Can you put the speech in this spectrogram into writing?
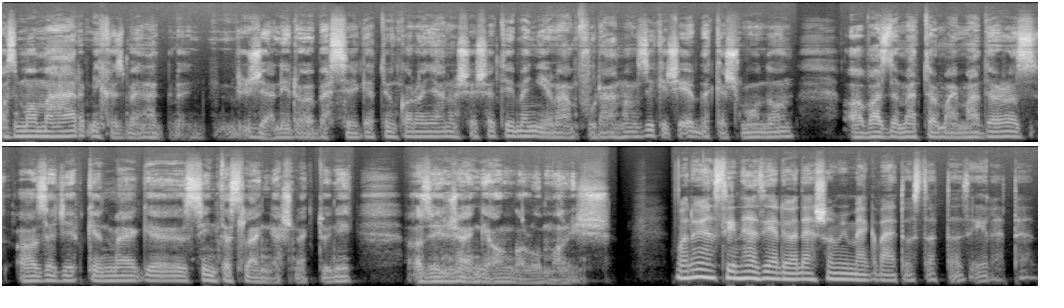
az ma már, miközben hát zseniről beszélgetünk Arany János esetében, nyilván furán hangzik, és érdekes módon a What's the Matter My Mother az, az egyébként meg szinte szlengesnek tűnik az én zsenge angolommal is. Van olyan színházi előadás, ami megváltoztatta az életed?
